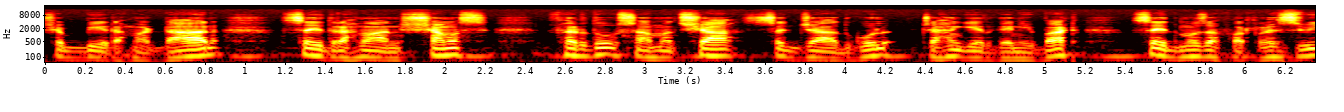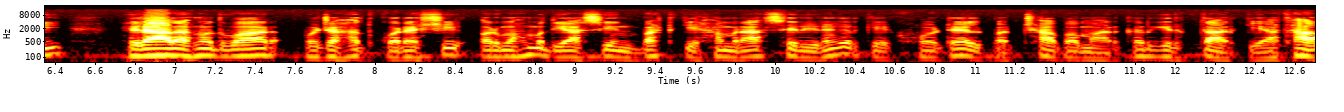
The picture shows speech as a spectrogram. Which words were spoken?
شبیر احمد ڈار سید رحمان شمس فردوس احمد شاہ سجاد گل جہانگیر غنی بٹ سید مظفر رضوی ہلال احمد وار وجاہت قریشی اور محمد یاسین بٹ کے ہمراہ سری نگر کے ایک ہوٹل پر چھاپہ مار کر گرفتار کیا تھا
